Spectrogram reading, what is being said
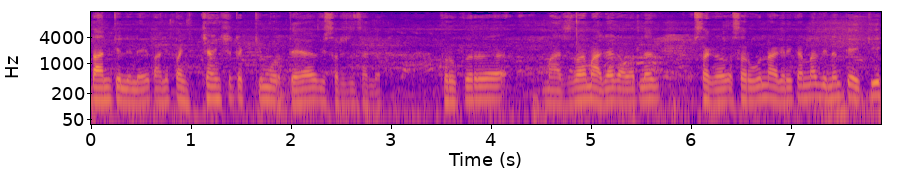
दान केलेल्या आहेत आणि पंच्याऐंशी टक्के मूर्त्या ह्या विसर्जित झाल्या खरोखर अं, माझा माझ्या गावातल्या सगळं सर्व नागरिकांना विनंती आहे की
